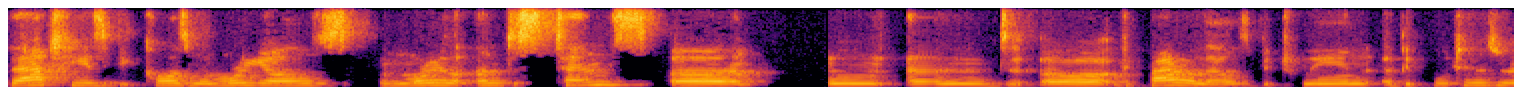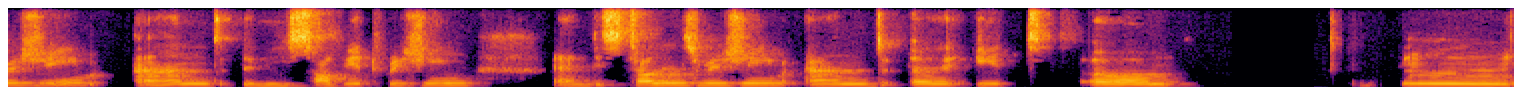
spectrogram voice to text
that is because Memorial's Memorial understands uh, and uh, the parallels between the Putin's regime and the Soviet regime and the Stalin's regime, and uh, it um, mm,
